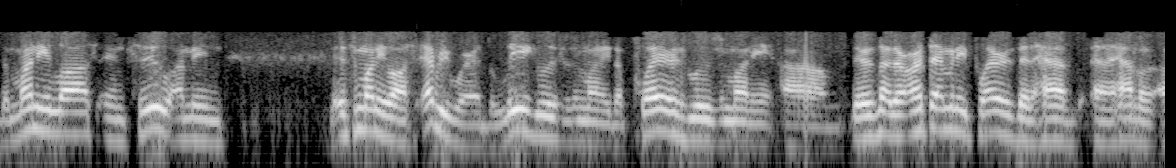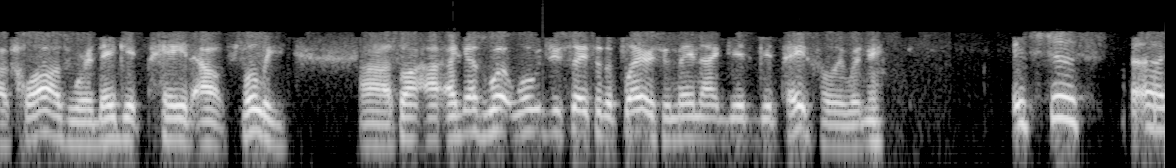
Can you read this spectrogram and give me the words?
the money loss, and two, I mean, it's money loss everywhere. The league loses money, the players lose money. Um, there's no, there aren't that many players that have uh, have a, a clause where they get paid out fully. Uh, so I, I guess what what would you say to the players who may not get get paid fully, Whitney? It's just a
